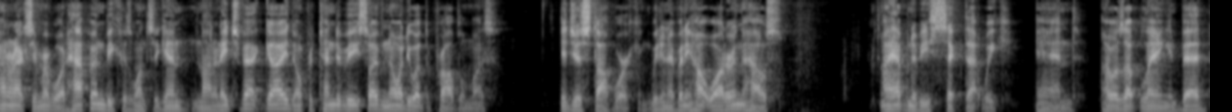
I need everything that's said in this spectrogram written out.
I don't actually remember what happened because once again, not an HVAC guy, don't pretend to be, so I have no idea what the problem was. It just stopped working. We didn't have any hot water in the house. I happened to be sick that week and I was up laying in bed,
